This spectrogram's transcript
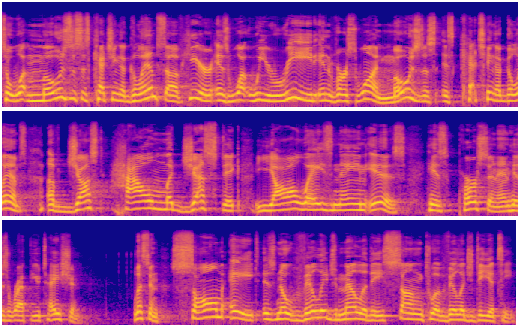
so, what Moses is catching a glimpse of here is what we read in verse 1. Moses is catching a glimpse of just how majestic Yahweh's name is, his person and his reputation. Listen, Psalm 8 is no village melody sung to a village deity.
